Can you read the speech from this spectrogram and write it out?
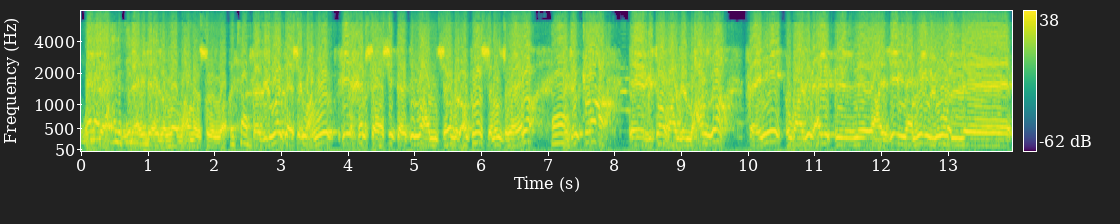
ولا. تحلف لا إلا إله بالله. إلا الله محمد رسول الله. اتفضل. فدلوقتي يا شيخ محمود في 25 30 واحد من شباب الاطرس شباب صغيرة آه. بتطلع آه، بتقف عند المحافظة فاهمني؟ وبعدين قالت عايزين يعملوا اللي هو ال-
